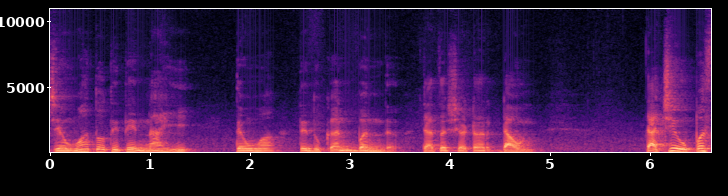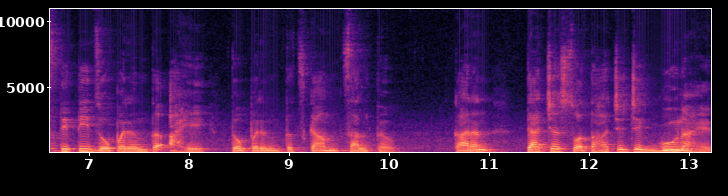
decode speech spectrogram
जेव्हा तो तिथे नाही तेव्हा ते दुकान बंद त्याचं शटर डाऊन त्याची उपस्थिती जोपर्यंत आहे तोपर्यंतच काम चालतं. कारण त्याच्या स्वतःचे जे गुण आहेत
